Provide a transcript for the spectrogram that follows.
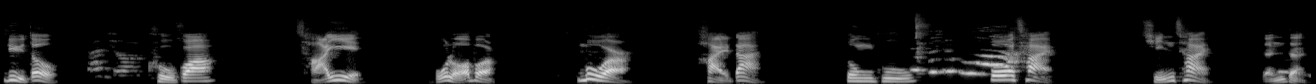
绿豆、苦瓜、茶叶、胡萝卜、木耳、海带、冬菇、菠菜、芹菜等等。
